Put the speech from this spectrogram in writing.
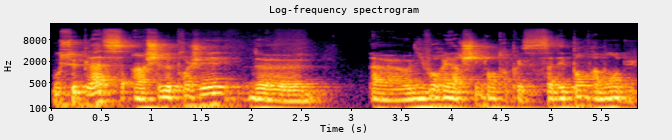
Où se place un chef de projet euh, au niveau hiérarchique de l'entreprise? Ça dépend vraiment du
